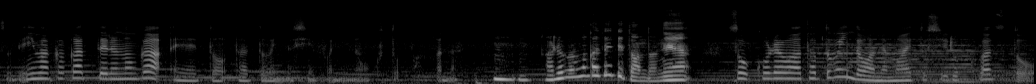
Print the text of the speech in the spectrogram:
そうで今かかってるのが、えー、とタッドウィンドシンフォニーの October かな。うんうん、アルバムが出てたんだね。そうこれはタッドウィンドはね毎年6月と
